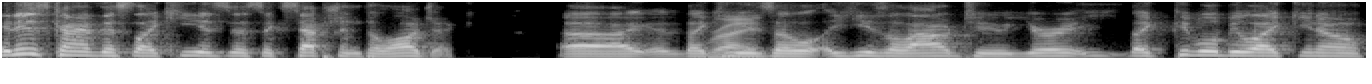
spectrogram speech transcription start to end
it is kind of this like he is this exception to logic. Uh, like right. he's a he's allowed to. You're like people will be like, you know,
